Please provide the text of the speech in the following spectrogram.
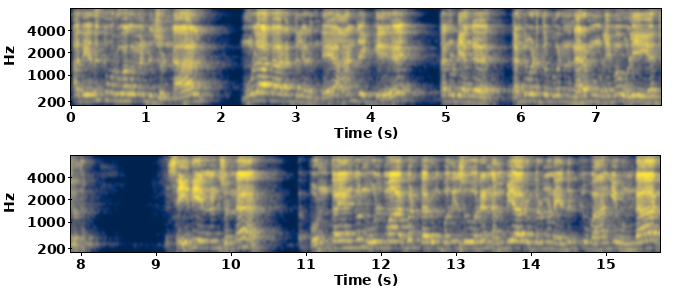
அது எதுக்கு உருவகம் என்று சொன்னால் மூலாதாரத்திலிருந்தே ஆஞ்சைக்கு தன்னுடைய அங்கே தண்டுவடத்தில் கொண்ட நரம்பு மூலயமா ஒளியை ஏற்றுதல். செய்தி என்னன்னு சொன்னால் பொன் தயங்கு நூல் மார்பர் தரும் பொதிசூரன் நம்பியார் பெருமனை எதற்கு வாங்கி உண்டார்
